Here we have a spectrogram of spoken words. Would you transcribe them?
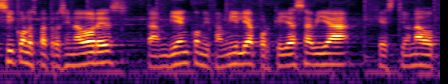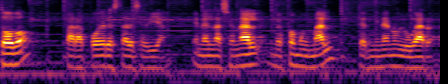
sí con los patrocinadores, también con mi familia, porque ya se había gestionado todo para poder estar ese día. En el Nacional me fue muy mal, terminé en un lugar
